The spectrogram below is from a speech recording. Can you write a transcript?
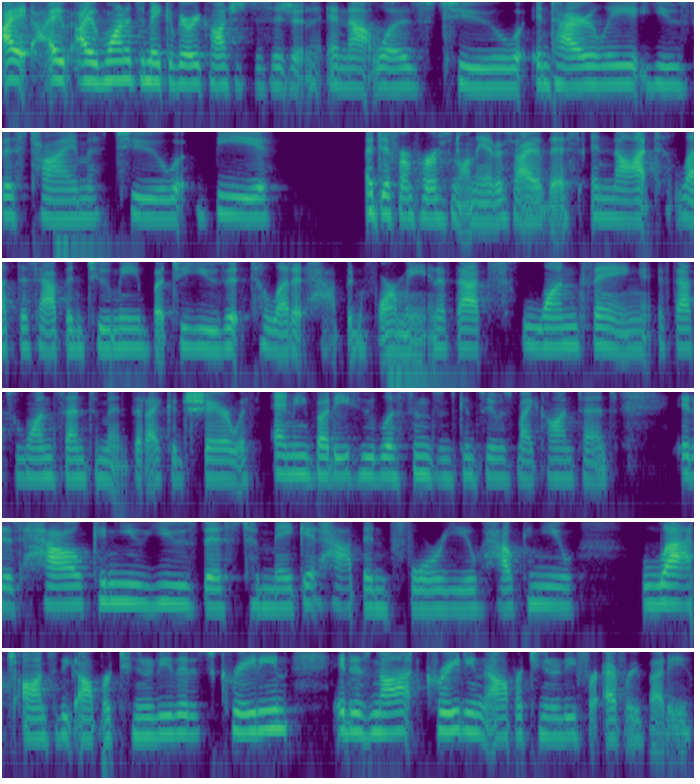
I, I, I wanted to make a very conscious decision, and that was to entirely use this time to be a different person on the other side of this and not let this happen to me, but to use it to let it happen for me. And if that's one thing, if that's one sentiment that I could share with anybody who listens and consumes my content, it is how can you use this to make it happen for you? How can you latch onto the opportunity that it's creating? It is not creating an opportunity for everybody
